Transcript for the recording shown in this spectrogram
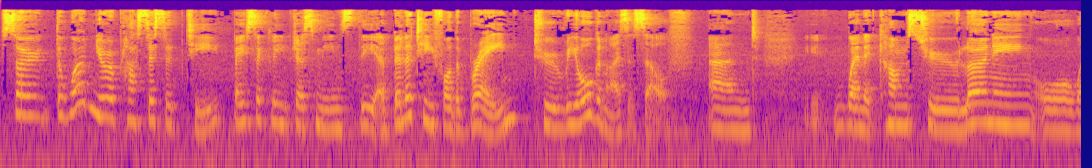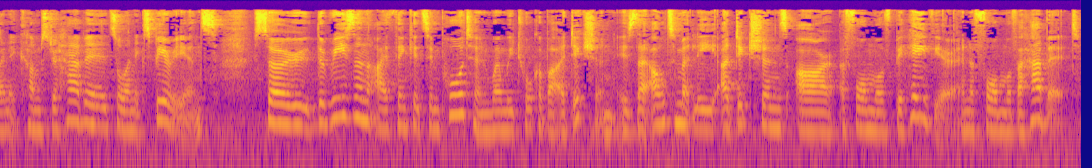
So, the word neuroplasticity basically just means the ability for the brain to reorganize itself. And when it comes to learning or when it comes to habits or an experience. So, the reason I think it's important when we talk about addiction is that ultimately addictions are a form of behavior and a form of a habit.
